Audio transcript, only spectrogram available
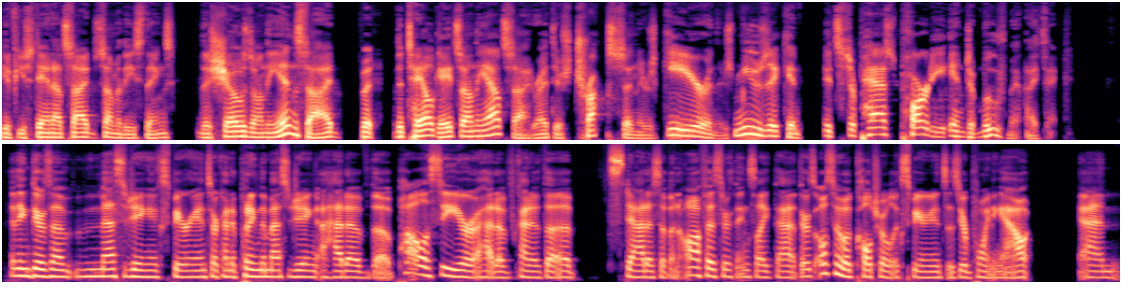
if you stand outside some of these things, the show's on the inside, but the tailgate's on the outside, right? There's trucks and there's gear and there's music and it's surpassed party into movement, I think. I think there's a messaging experience or kind of putting the messaging ahead of the policy or ahead of kind of the status of an office or things like that. There's also a cultural experience, as you're pointing out. And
